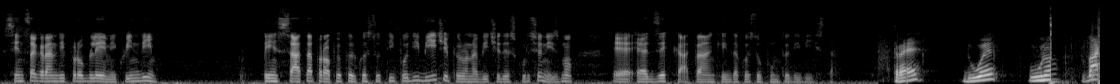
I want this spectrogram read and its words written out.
senza grandi problemi, quindi pensata proprio per questo tipo di bici, per una bici d'escursionismo, è, è azzeccata anche da questo punto di vista. 3, 2, 1, vai!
